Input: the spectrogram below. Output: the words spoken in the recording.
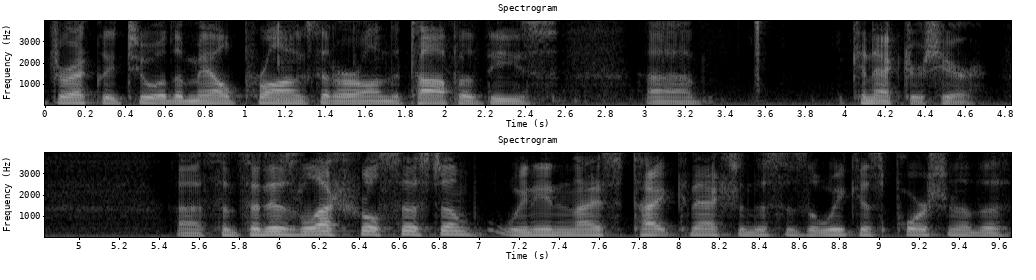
directly to the male prongs that are on the top of these uh, connectors here. Uh, since it is electrical system, we need a nice tight connection. This is the weakest portion of the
